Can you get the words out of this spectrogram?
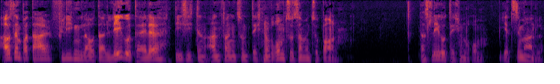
Aus dem Portal fliegen lauter Lego-Teile, die sich dann anfangen zum Technodrom zusammenzubauen. Das Lego-Technodrom, jetzt im Handel.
